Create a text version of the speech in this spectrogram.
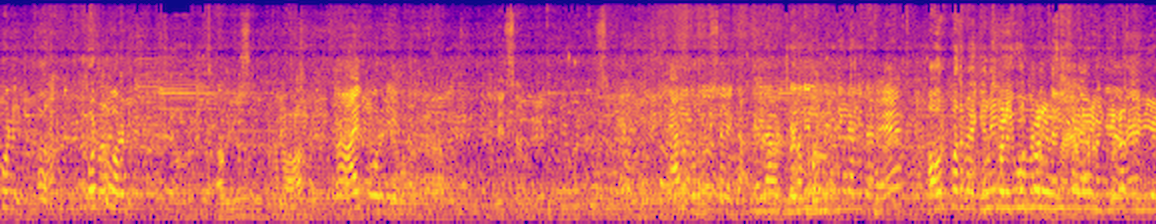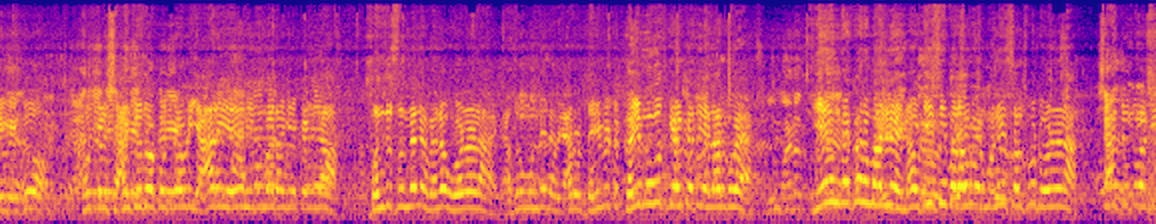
ಕೊಟ್ಟು ಹೊರಡಿ. ಆಯ್ತು ಹೊರಡಿ ಅಂತ. ಯಾರು ಬರ್ತಿಲ್ಲ ಈಗ? ಎಲ್ಲ ಡೆಲ್ಲಿ ಮೀಟಿಂಗ್ ಅಲ್ಲಿ ಇದ್ದಾರೆ ಅವ್ರ ಪರವಾಗಿ ಯಾರು ಏನು ಇದು ಮಾಡಂಗೆ ಕೈಯಿಲ್ಲ ಬಂಧಿಸಿದ ಮೇಲೆ ನಾವೆಲ್ಲ ಓಡೋಣ ಅದ್ರ ಮುಂದೆ ನಾವು ಯಾರು ದಯವಿಟ್ಟು ಕೈ ಮುಗಿದು ಕೇಳ್ಕೊತೀವಿ ಎಲ್ಲರಿಗೂ ಏನ್ ಬೇಕಾದ್ರೂ ಮಾಡ್ಲಿ. ನಾವು ಡಿ ಸಿ ಬರೋರು ಮನೆ ಸಲ್ಸ್ಬಿಟ್ಟು ಓಡೋಣ ಶಾಂತಿಯುತವಾಗಿ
